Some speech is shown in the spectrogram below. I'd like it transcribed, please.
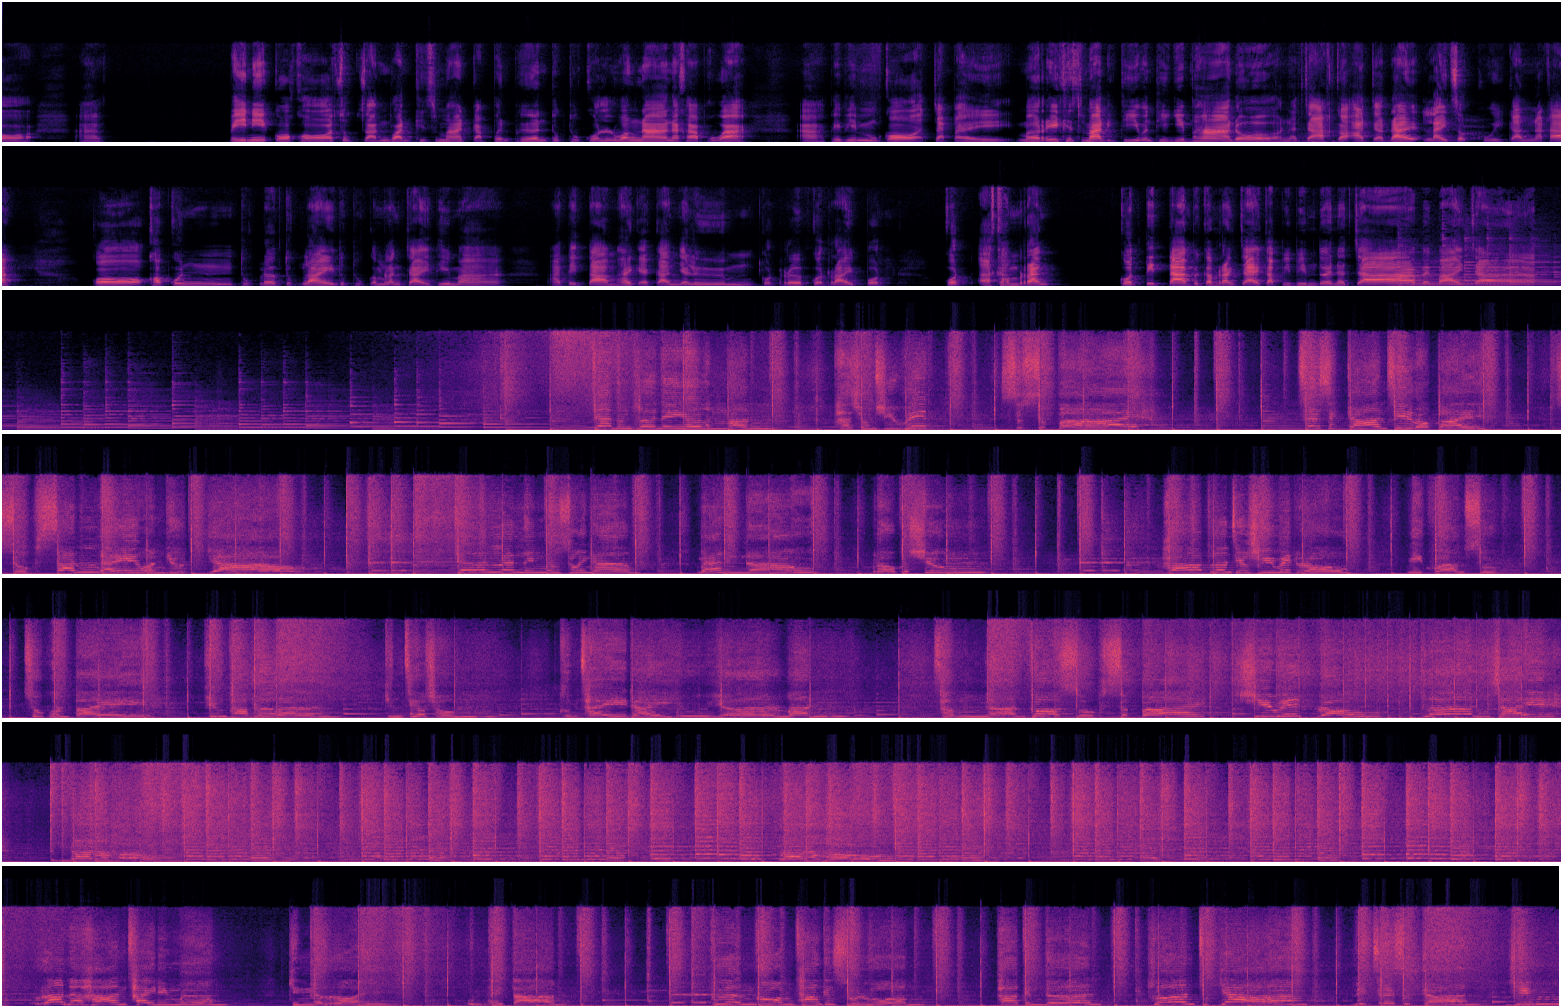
ปีนี้ก็ขอสุขสันต์วันคริสต์มาสกับเพื่อนๆ ทุกๆ คนล่วงหน้านะคะ เพราะว่าพี่พิมพ์ก็จะไปเมอรี่คริสต์มาสอีกทีวันที่ 25ด้วยนะจ๊ะ ก็อาจจะได้ไลฟ์สดคุยกันนะคะ ก็ขอบคุณทุกเลิฟทุกไลค์ทุก ๆกำลังใจที่มาติดตามให้แก่กันอย่าลืมกดเลิฟกดไลค์กดกดอ่ากำลัง กดติดตามเป็นกำลังใจให้กับพี่พิมพ์ด้วยนะจ๊ะ บ๊ายบายจ้าแก้มันเพลินในเยอรมันพาชมชีวิต สุดสบายเทศกาลที่เราไป สุขสันต์ในวันหยุดยาวเดินเล่นในเมืองสวยงาม แม้ในหนาว เราก็ชุ่มหาเพลินเที่ยวชีวิตเรา มีความสุข ทุกวันไปพิมพ์ภาพเพลินกินเที่ยวชม คนไทยได้อยู่เยอรมันทำงานก็สุขสบาย ชีวิตเราารไทยในเมือง กินอร่อย อุ่นไอตาม เพื่อนร่วมทางกันส่วนรวม พากันเดิน เพลินทุกอย่างในเทศกาลยิ้ม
